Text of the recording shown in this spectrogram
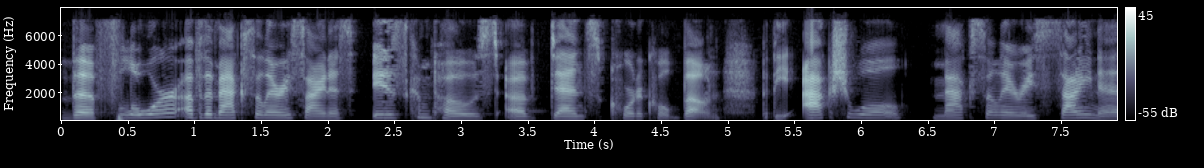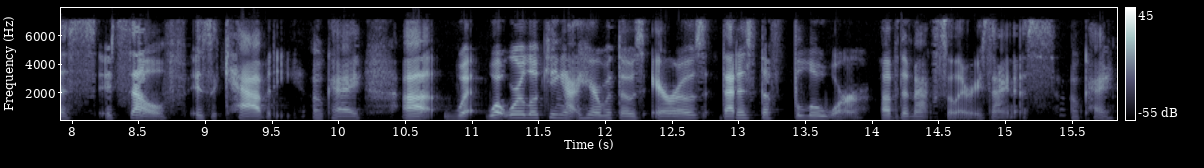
the floor of the maxillary sinus is composed of dense cortical bone but the actual maxillary sinus itself is a cavity, okay? Uh, what, what we're looking at here with those arrows, that is the floor of the maxillary sinus, okay?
